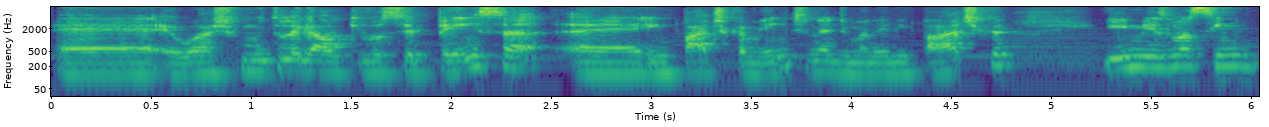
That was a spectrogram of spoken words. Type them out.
É, eu acho muito legal que você pensa é, empaticamente, né, de maneira empática, e mesmo assim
